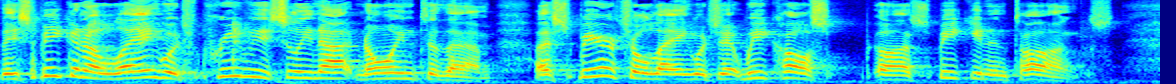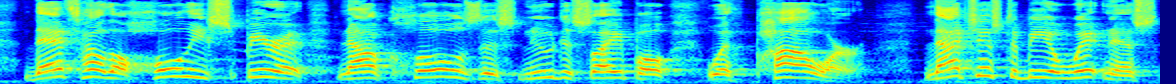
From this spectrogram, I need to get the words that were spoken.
They speak in a language previously not known to them, a spiritual language that we call uh, speaking in tongues. That's how the Holy Spirit now clothes this new disciple with power. Not just to be a witness,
